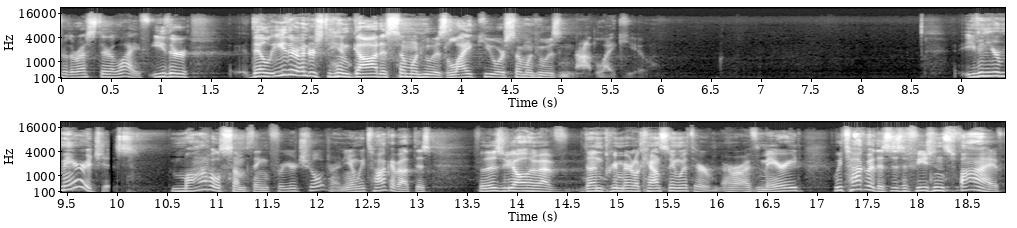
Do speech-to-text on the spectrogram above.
for the rest of their life. Either they'll either understand God as someone who is like you or someone who is not like you. Even your marriages model something for your children. You know, we talk about this for those of y'all who have done premarital counseling with or, or have married, we talk about this. This is Ephesians 5.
